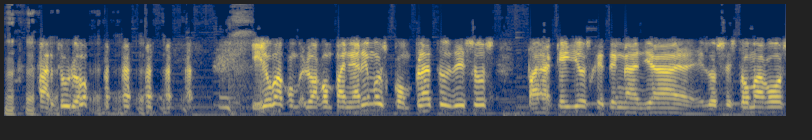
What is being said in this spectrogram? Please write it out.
Arturo. y luego lo acompañaremos con platos de esos para aquellos que tengan ya eh, los estómagos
